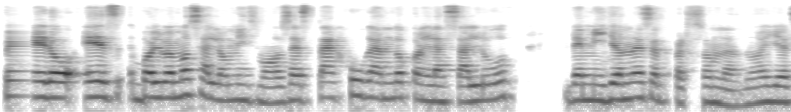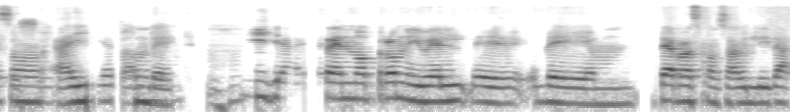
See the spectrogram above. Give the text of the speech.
pero es, volvemos a lo mismo, o sea, está jugando con la salud de millones de personas, ¿no? Y eso ahí es donde y ya está en otro nivel de, de, mm, de, responsabilidad.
